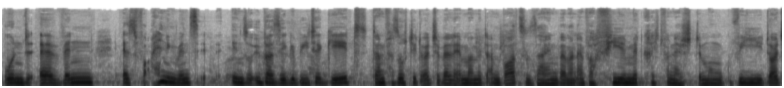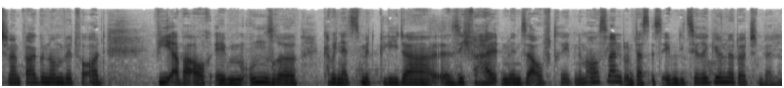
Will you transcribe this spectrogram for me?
Und äh, wenn es vor allen Dingen, wenn es in so Überseegebiete geht, dann versucht die Deutsche Welle immer mit an Bord zu sein, weil man einfach viel mitkriegt von der Stimmung, wie Deutschland wahrgenommen wird vor Ort wie aber auch eben unsere Kabinettsmitglieder äh, sich verhalten, wenn sie auftreten im Ausland. Und das ist eben die C-Region der Deutschen Welle.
